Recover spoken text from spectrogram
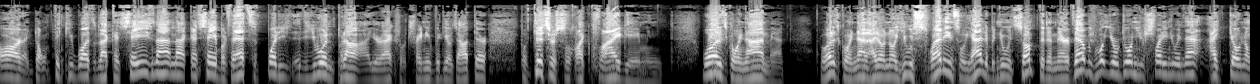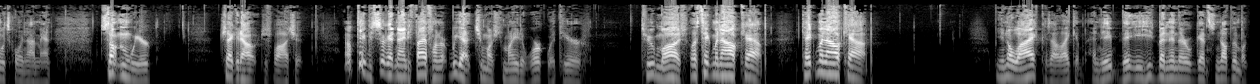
hard. I don't think he was. I'm not to say he's not. I'm not to say, but that's what he, you wouldn't put out your actual training videos out there. But this is like fly gaming. What is going on, man? What is going on? I don't know. He was sweating, so he had to be doing something in there. If that was what you were doing, you're sweating doing that. I don't know what's going on, man. Something weird. Check it out. Just watch it. Okay, we still got 9,500. We got too much money to work with here. Too much. Let's take Manel Kape. Take Manel Kape. You know why? Because I like him. And he, he's been in there against nothing but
